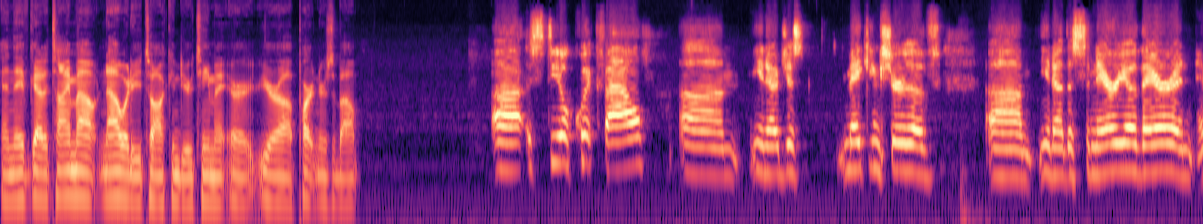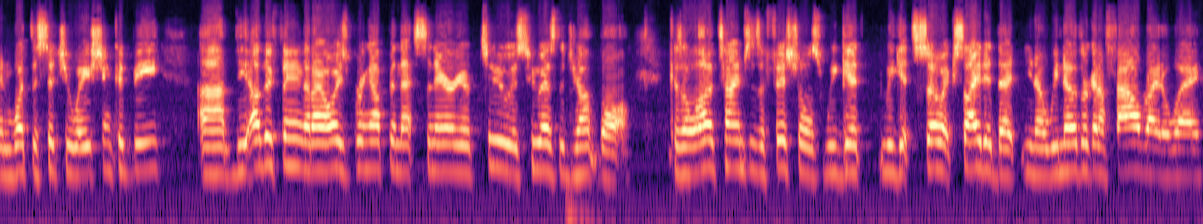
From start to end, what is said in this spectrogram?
and they've got a timeout. Now, what are you talking to your teammate or your uh, partners about? uh, steal quick foul. Um, you know, just making sure of um, you know the scenario there and, and what the situation could be. Uh, the other thing that I always bring up in that scenario too is who has the jump ball, because a lot of times as officials we get we get so excited that you know we know they're going to foul right away.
